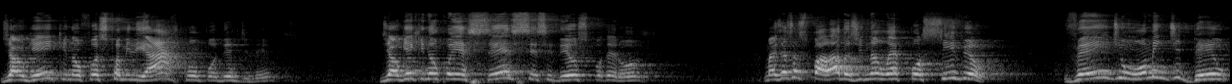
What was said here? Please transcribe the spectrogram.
de alguém que não fosse familiar com o poder de Deus, de alguém que não conhecesse esse Deus poderoso. Mas essas palavras de não é possível vêm de um homem de Deus.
